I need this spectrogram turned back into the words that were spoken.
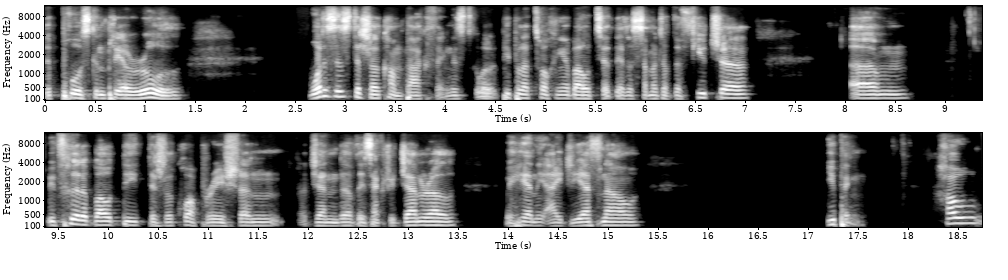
the post can play a role, what is this digital compact thing? This, well, people are talking about it. There's a summit of the future. Um, we've heard about the digital cooperation agenda of the Secretary General. We're here in the IGF now. Yuping, how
